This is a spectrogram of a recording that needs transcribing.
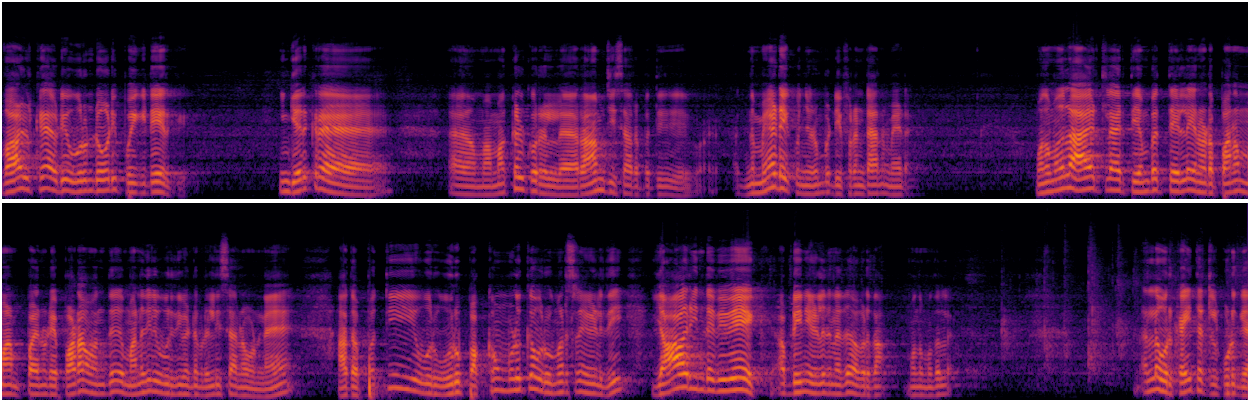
வாழ்க்கை அப்படியே உருண்டோடி போய்கிட்டே இருக்கு. இங்கே இருக்கிற ம- மக்கள் குரலில் ராம்ஜி சாரை பற்றி இந்த மேடை கொஞ்சம் ரொம்ப டிஃப்ரெண்ட்டான மேடை. முத முதல்ல ஆயிரத்தி தொள்ளாயிரத்தி எண்பத்தேழில் என்னோடய பணம் ம- என்னுடைய படம் வந்து மனதில் உறுதி வேண்டும் ரிலீஸ் ஆன உடனே அதை பற்றி ஒரு ஒரு பக்கம் முழுக்க ஒரு விமர்சனம் எழுதி யார் இந்த விவேக்? அப்படின்னு எழுதினது அவர் தான் முத முதல்ல. நல்ல ஒரு கைத்தட்டல் கொடுங்க.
